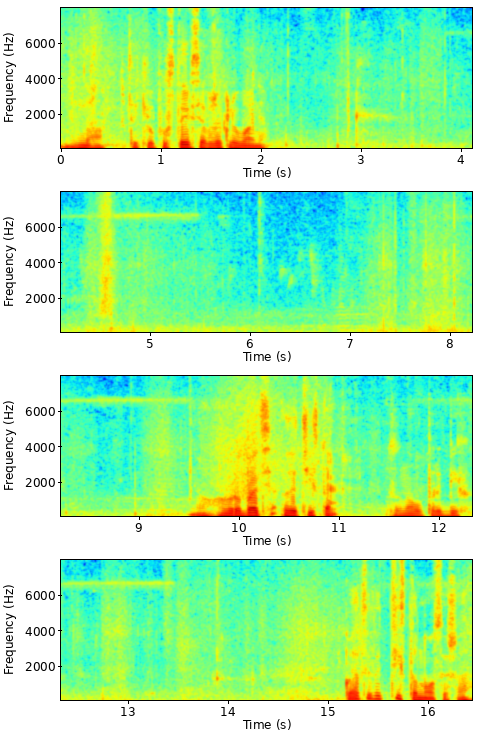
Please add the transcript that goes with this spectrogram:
Да, тільки опустився вже клювання. О, Горобець за тістом знову прибіг. Куди ти тісто носиш, а?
